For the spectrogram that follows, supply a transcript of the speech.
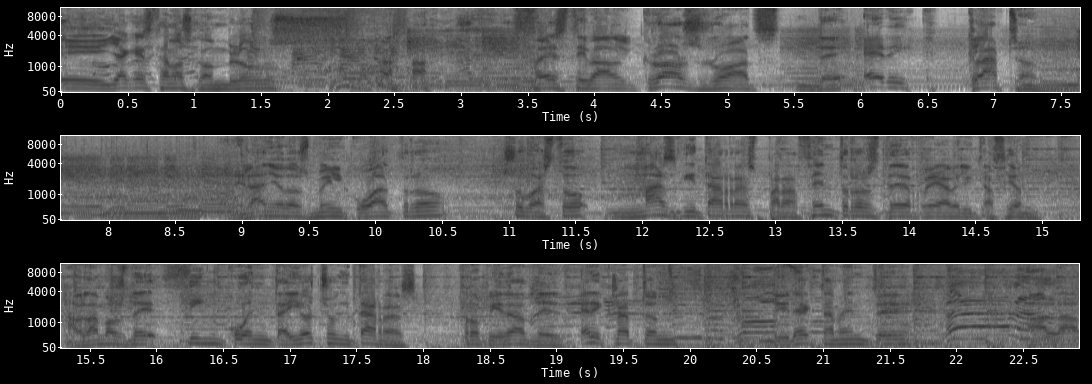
Y ya que estamos con blues, Festival Crossroads de Eric Clapton. En el año 2004 subastó más guitarras para centros de rehabilitación. Hablamos de 58 guitarras, propiedad de Eric Clapton, directamente a la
